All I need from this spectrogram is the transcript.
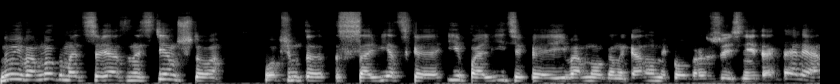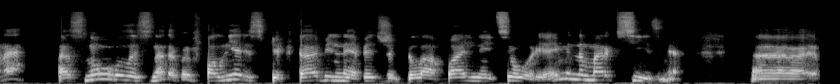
Ну и во многом это связано с тем, что в общем-то, советская и политика, и во многом экономика, образ жизни и так далее, она основывалась на такой вполне респектабельной, опять же, глобальной теории, а именно марксизме. Э,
